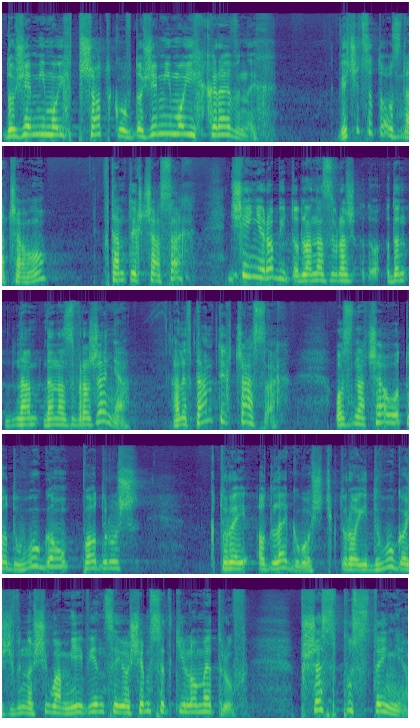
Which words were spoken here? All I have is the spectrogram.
do ziemi moich przodków, do ziemi moich krewnych. Wiecie, co to oznaczało w tamtych czasach? Dzisiaj nie robi to dla nas, dla, nas wrażenia, ale w tamtych czasach oznaczało to długą podróż której odległość, której długość wynosiła mniej więcej 800 kilometrów przez pustynię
